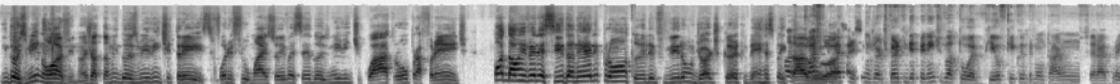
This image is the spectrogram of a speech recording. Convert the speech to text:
em 2009. Nós já estamos em 2023. Se forem filmar isso aí, vai ser 2024 ou para frente. Pode dar uma envelhecida nele pronto. Ele vira um George Kirk bem respeitável. Eu acho que vai aparecer um George Kirk independente do ator, porque eu fiquei com montaram será para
